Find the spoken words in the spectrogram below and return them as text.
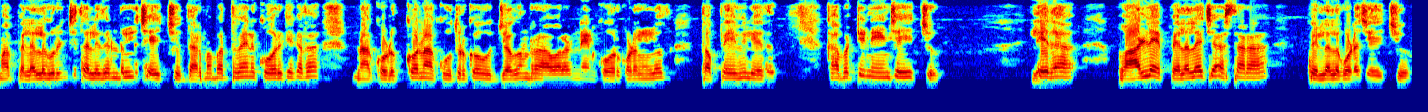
మా పిల్లల గురించి తల్లిదండ్రులు చేయొచ్చు. ధర్మబద్ధమైన కోరిక కదా. నా కొడుక్కో నా కూతురుకో ఉద్యోగం రావాలని నేను కోరుకోవడంలో తప్పేమీ లేదు. కాబట్టి నేను చేయొచ్చు. లేదా వాళ్ళే పిల్లలే చేస్తారా? పిల్లలు కూడా చేయొచ్చు.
